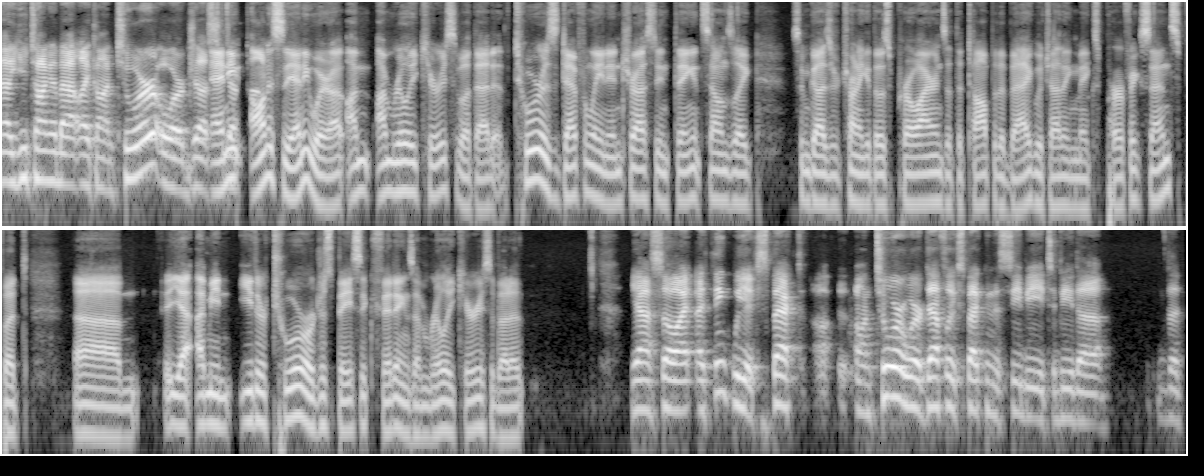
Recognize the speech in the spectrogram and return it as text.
Are you talking about like on tour or just any? Uh, honestly, anywhere. I, I'm I'm really curious about that. Tour is definitely an interesting thing. It sounds like some guys are trying to get those pro irons at the top of the bag, which I think makes perfect sense. But um, yeah, I mean, either tour or just basic fittings. I'm really curious about it. Yeah, so I, I think we expect uh, on tour we're definitely expecting the CB to be the the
